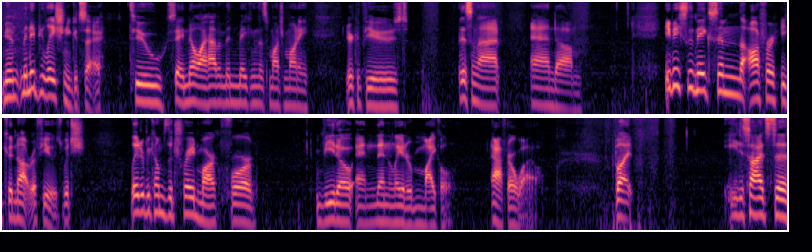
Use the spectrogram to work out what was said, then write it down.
man- manipulation, you could say, to say, no, I haven't been making this much money. You're confused, this and that. And um, he basically makes him the offer he could not refuse, which later becomes the trademark for Vito and then later Michael after a while. But he decides to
